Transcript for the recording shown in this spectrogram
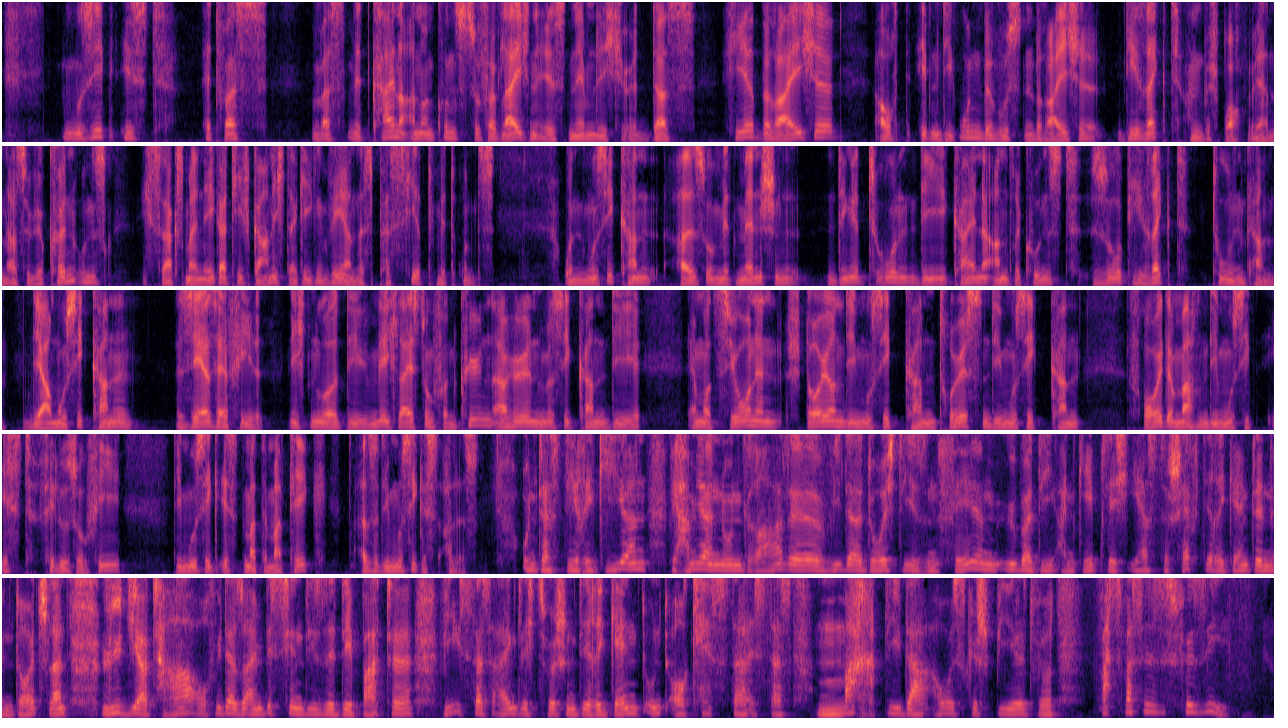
Musik ist etwas, was mit keiner anderen Kunst zu vergleichen ist, nämlich äh, dass hier Bereiche, auch eben die unbewussten Bereiche, direkt angesprochen werden. Also wir können uns, ich sage es mal negativ, gar nicht dagegen wehren. Es passiert mit uns. Und Musik kann also mit Menschen Dinge tun, die keine andere Kunst so direkt tun kann. Ja, Musik kann sehr, sehr viel. Nicht nur die Milchleistung von Kühen erhöhen, Musik kann die Emotionen steuern, die Musik kann trösten, die Musik kann Freude machen, die Musik ist Philosophie, die Musik ist Mathematik, also die Musik ist alles. Und das Dirigieren, wir haben ja nun gerade wieder durch diesen Film über die angeblich erste Chefdirigentin in Deutschland, Lydia Tarr, auch wieder so ein bisschen diese Debatte. Wie ist das eigentlich zwischen Dirigent und Orchester? Ist das Macht, die da ausgespielt wird? Was, was ist es für Sie?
